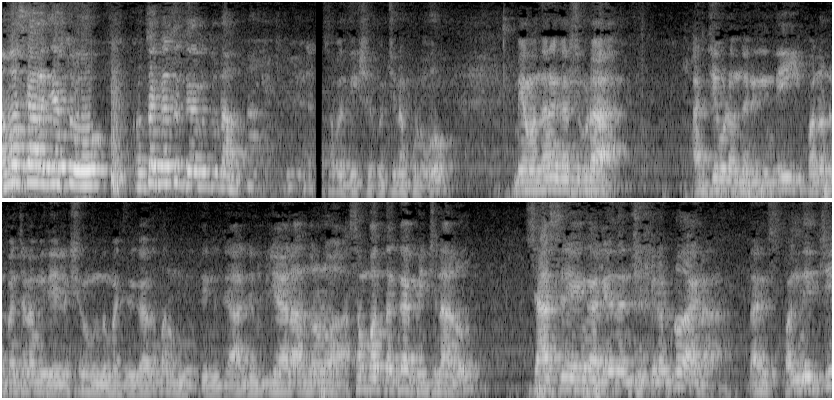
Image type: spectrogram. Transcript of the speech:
నమస్కారం చేస్తూ కృతజ్ఞతలు తెలుపుతున్నాము. సభ దీక్షకు వచ్చినప్పుడు మేమందరం కలిసి కూడా అర్జీ ఇవ్వడం జరిగింది. ఈ పన్నులు పెంచడం ఇది ఎలక్షన్ ముందు మంచిది కాదు. మనం దీన్ని నిలుపు చేయాలి. అందులోనూ అసంబద్ధంగా పెంచినారు. శాస్త్రీయంగా లేదని చెప్పినప్పుడు ఆయన దానికి స్పందించి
